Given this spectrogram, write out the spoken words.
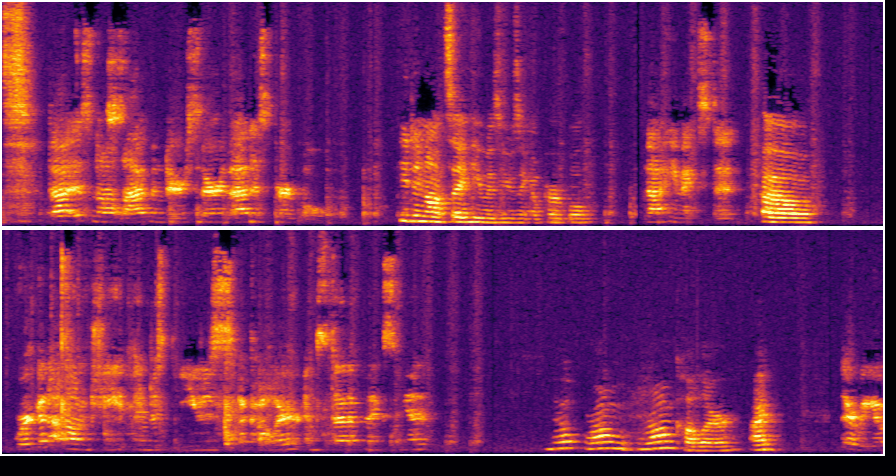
That is not lavender, sir. That is purple. He did not say he was using a purple. No, he mixed it. Oh, we're gonna um cheat and just use a color instead of mixing it. Nope, wrong wrong color. I There we go.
